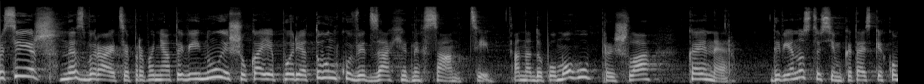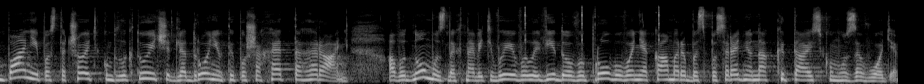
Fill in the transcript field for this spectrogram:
Росія ж не збирається припиняти війну і шукає порятунку від західних санкцій. А на допомогу прийшла КНР. 97 китайських компаній постачають комплектуючі для дронів типу шахет та герань. А в одному з них навіть виявили відео випробування камери безпосередньо на китайському заводі.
